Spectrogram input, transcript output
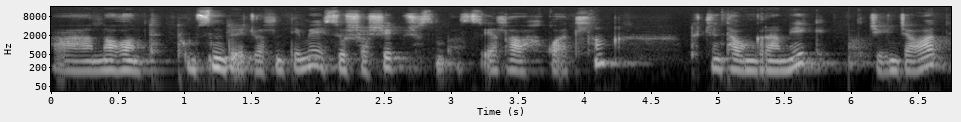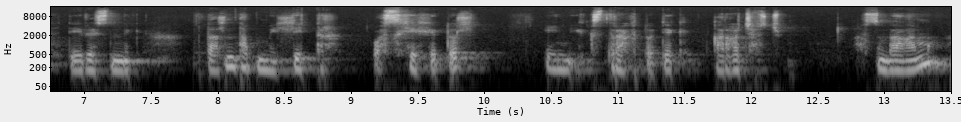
ногоонд төмсөнд байж болно тийм ээ эсвэл шошид биш бас ялгаа байхгүй адилхан 45 грамыг жигнж аваад дээрэс нь нэг 75 мл ус хийхэд бол энэ экстрактуудыг гаргаж авч авсан байгаа юм.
